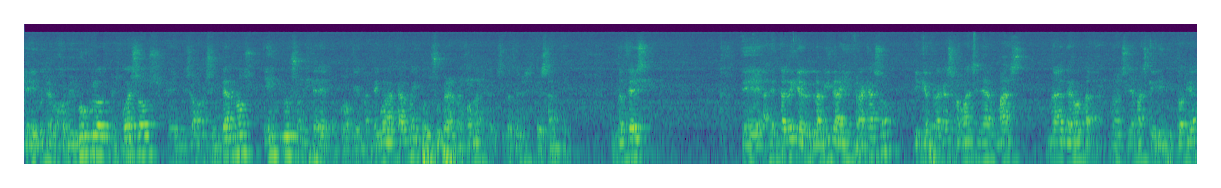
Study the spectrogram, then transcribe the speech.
eh, mejor mis músculos, mis huesos, eh, mis órganos internos e incluso mi cerebro, con lo que mantengo la calma y puedo superar mejor las situaciones estresantes. Entonces, eh, aceptar de que la vida hay fracaso y que el fracaso nos va a enseñar más, una derrota nos enseña más que 10 victorias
